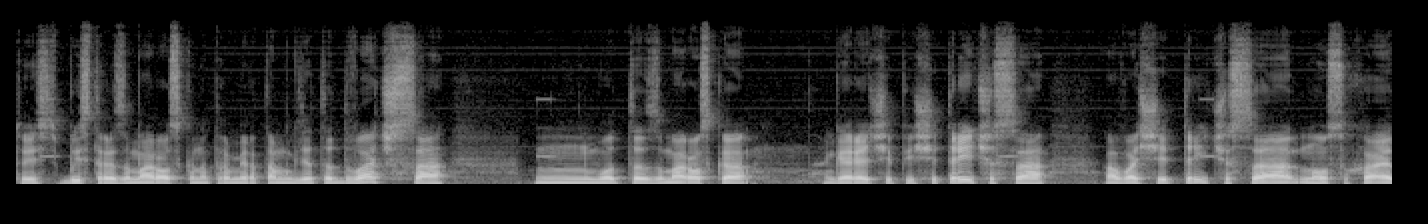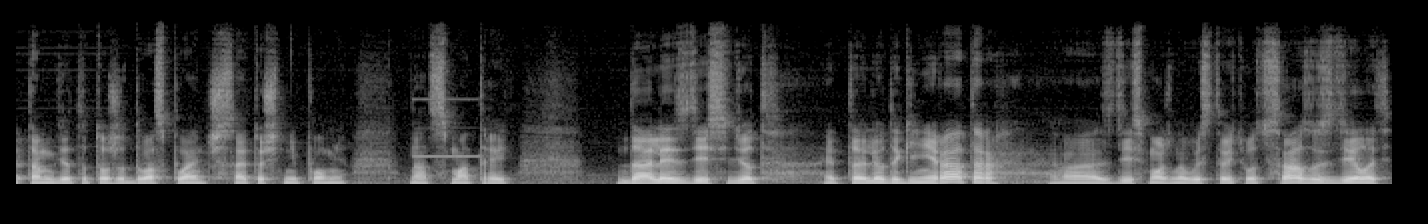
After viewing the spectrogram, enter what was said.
То есть быстрая заморозка, например, там где-то 2 часа. Вот заморозка горячей пищи 3 часа овощей 3 часа, ну, сухая там где-то тоже 2,5 часа, я точно не помню, надо смотреть. Далее здесь идет это ледогенератор, а, здесь можно выставить вот сразу сделать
